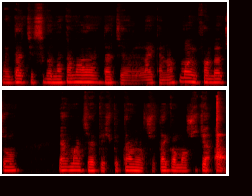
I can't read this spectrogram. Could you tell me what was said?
dajcie sobie na kanale, dajcie lajka na moim fanpage'u. Jak macie jakieś pytania czy tego możecie... A,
